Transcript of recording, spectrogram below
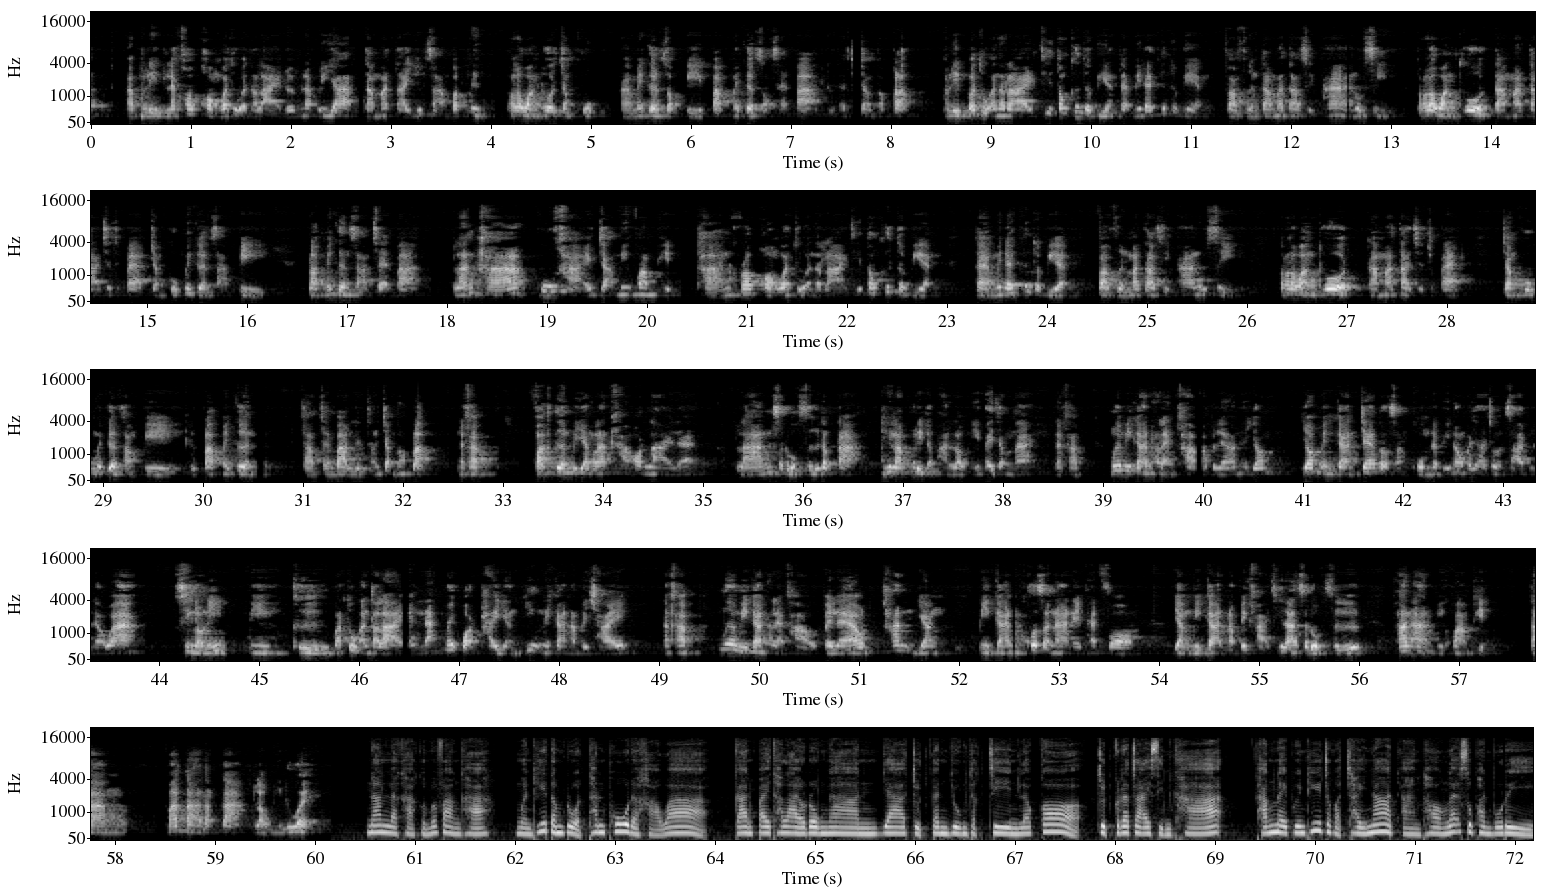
ผลิตและครอบครองวัตถุอันตราย โดยไม่รับอนุญาตตามมาตรา 23 วรรคหนึ่งต้องระวังโทษจำคุกไม่เกิน 2 ปี ปรับไม่เกิน 2 0 0 0 0 0 บาท หรือจำทั้งปรับผลิตวัตถุอันตรายที่ต้องขึ้นทะเบียน แต่ไม่ได้ขึ้นทะเบียน ฝ่าฝืนตามมาตรา 15 อนุ 4 ต้องระวังโทษตามมาตรา 78 จำคุกไม่เกิน 3 ปี ปรับไม่เกิน 3 0 0 0 0 0 บาท ร้านค้าผู้ขายจะมีความผิดฐานครอบครองวัตถุอันตรายที่ต้องขึ้นทะเบียน แต่ไม่ได้ขึ้นทะเบียน ฝ่าฝืนมาตรา 15 อนุ 4 ต้องระวังโทษตามมาตรา 78 จำคุกไม่เกิน 3 ปี หรือปรับไม่เกิน3 0 0 0 0 0บาท หรือทั้งจำทั้งปรับนะครับ ฝากเตือนไปยังร้านค้าออนไลน์และร้านสะดวกซื้อต่างๆ ที่รับผลิตภัณฑ์เหล่านี้ไปจำหน่ายนะครับ เมื่อมีการแถลงข่าวไปแล้วเนี่ยย่อมย่อมเป็นการแจ้งต่อสังคม และพี่น้องประชาชนทราบอยู่แล้วว่า สิ่งเหล่านี้มีคือวัตถุอันตรายและไม่ปลอดภัยอย่างยิ่งในการนำไปใช้นะครับ เมื่อมีการแถลงข่าวไปแล้วท่านยังมีการโฆษณาในแพลตฟอร์ม ยังมีการนำไปขายที่ร้านสะดวกซื้อ ท่านอาจมีความผิดตามมาตราต่างๆ เหล่านี้ด้วย นั่นแหละค่ะคุณผู้ฟังคะ เหมือนที่ตำรวจท่านพูดอะค่ะว่า การไปทลายโรงงาน ยาจุดกันยุงจากจีน แล้วก็จุดกระจายสินค้า ทั้งในพื้นที่จังหวัดชัยนาทอ่างทองและสุพรรณบุรี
